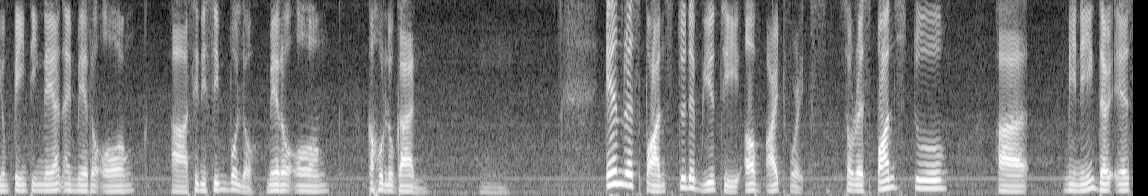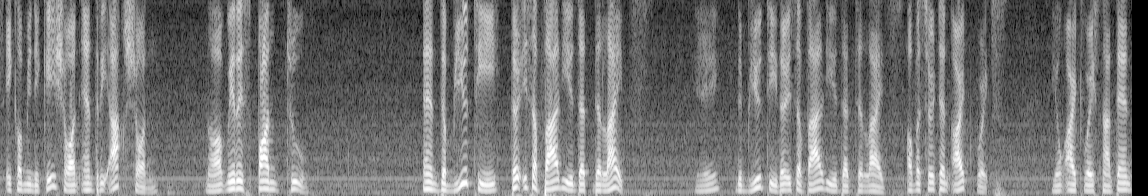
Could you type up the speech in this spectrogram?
Yung painting na yan ay merong uh, sinisimbolo, merong kahulugan. In response to the beauty of artworks. So, response to uh, meaning there is a communication and reaction. No? We respond to. And the beauty, there is a value that delights. Okay? The beauty, there is a value that delights of a certain artworks. Yung artworks natin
